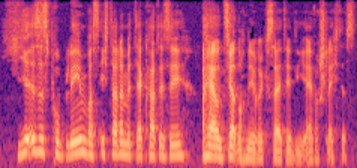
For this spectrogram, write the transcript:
Hier ist das Problem, was ich da mit der Karte sehe. Ach ja, und sie hat noch eine Rückseite, die einfach schlecht ist.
